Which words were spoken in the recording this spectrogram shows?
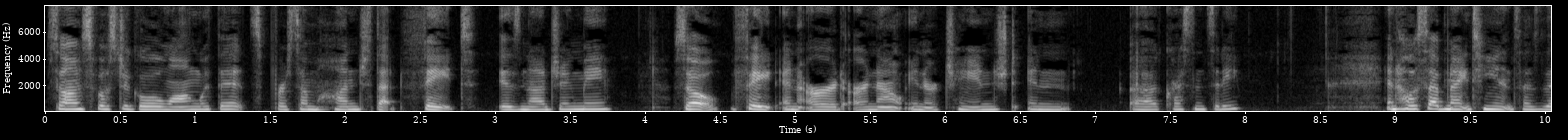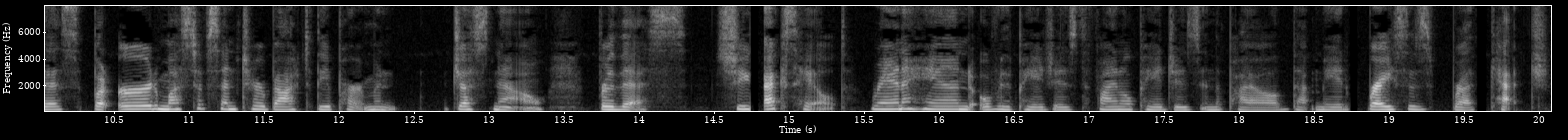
So I'm supposed to go along with it for some hunch that fate is nudging me. So fate and Urd are now interchanged in uh, Crescent City. In Hosab 19, it says this, but Urd must have sent her back to the apartment just now for this. She exhaled, ran a hand over the pages, the final pages in the pile that made Bryce's breath catch.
